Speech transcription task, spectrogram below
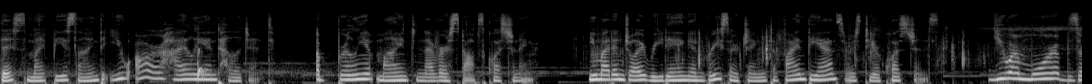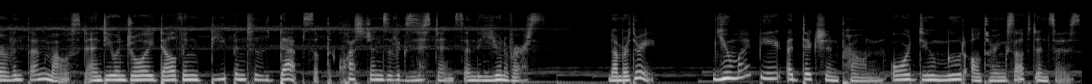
This might be a sign that you are highly intelligent. A brilliant mind never stops questioning. You might enjoy reading and researching to find the answers to your questions. You are more observant than most and you enjoy delving deep into the depths of the questions of existence and the universe. Number three, you might be addiction prone or do mood altering substances.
